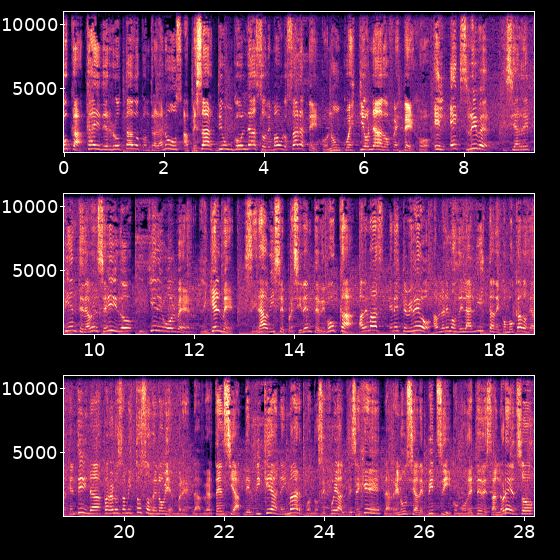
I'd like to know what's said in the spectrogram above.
Boca cae derrotado contra Lanús a pesar de un golazo de Mauro Zárate con un cuestionado festejo. El ex River que se arrepiente de haberse ido y quiere volver. Riquelme será vicepresidente de Boca. Además, en este video hablaremos de la lista de convocados de Argentina para los amistosos de noviembre, la advertencia de Piqué a Neymar cuando se fue al PSG, la renuncia de Pizzi como DT de San Lorenzo,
